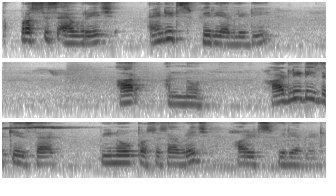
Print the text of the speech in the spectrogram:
the process average and its variability are unknown. Hardly it is the case that we know process average or its variability.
